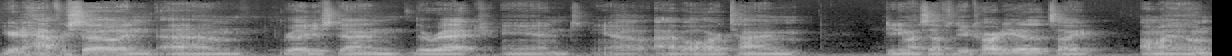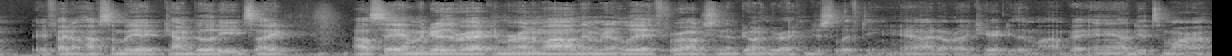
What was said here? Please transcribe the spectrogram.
year and a half or so, and um, really just done the rec. And you know, I have a hard time getting myself to do cardio. It's like on my own. If I don't have somebody accountability, it's like I'll say I'm gonna go to the rec, I'm gonna run a mile, and then I'm gonna lift, or I'll just end up going to the rec and just lifting. You know, I don't really care to do the mile, but eh, I'll do it tomorrow,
